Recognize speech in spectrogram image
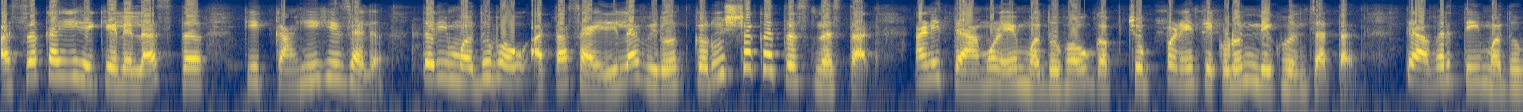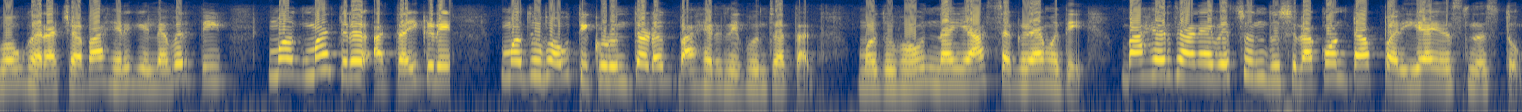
असं काही हे केलेलं असतं की काहीही झालं तरी मधुभाऊ आता सायलीला विरोध करू शकतच नसतात. आणि त्यामुळे मधुभाऊ गपचूपपणे तिकडून निघून जातात. त्यावरती मधुभाऊ घराच्या बाहेर गेल्यावरती मग मात्र आता इकडे मधुभाऊ तिकडून तडक बाहेर निघून जातात. मधुभाऊंना या सगळ्यामध्ये बाहेर जाण्यावेसून दुसरा कोणता पर्यायच नसतो.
